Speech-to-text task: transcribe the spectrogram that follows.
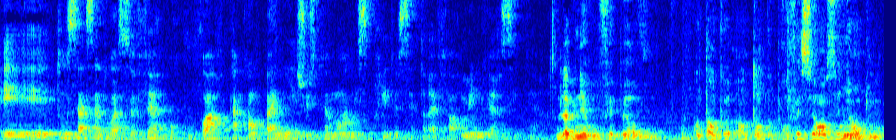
et tout ça, ça doit se faire pour pouvoir accompagner justement l'esprit de cette réforme universitaire. L'avenir vous fait peur, vous, en tant que, en tant que professeur enseignante, ou,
